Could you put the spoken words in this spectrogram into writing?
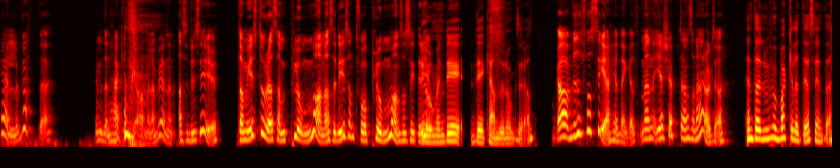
helvete! Nej, men den här kan inte jag ha mellan benen. Alltså, du ser ju. De är ju stora som plommon. Alltså, det är som två plommon som sitter Jo, ihop. men det, det kan du nog sedan. Ja, vi får se helt enkelt. Men jag köpte en sån här också. Vänta, du får backa lite, jag ser inte.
